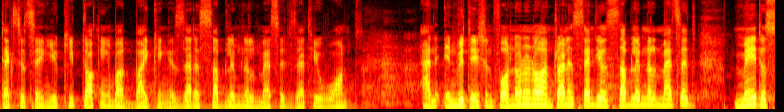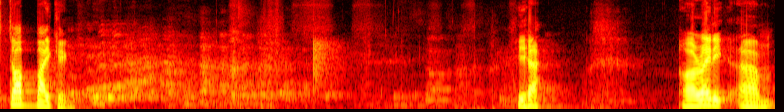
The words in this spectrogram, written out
texted saying, You keep talking about biking. Is that a subliminal message that you want an invitation for? No, no, no. I'm trying to send you a subliminal message. May to stop biking. yeah. Alrighty. Um,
